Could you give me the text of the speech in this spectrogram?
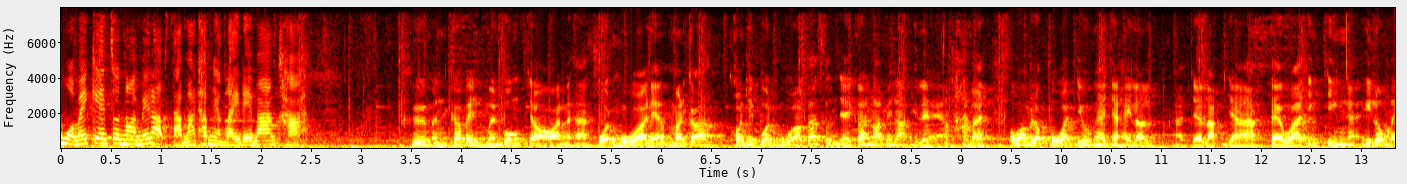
หัวไมเกรนจนนอนไม่หลับสามารถทำอย่างไรได้บ้างคะคือมันก็เป็นเหมือนวงจรนะฮะปวดหัวเนี่ยมันก็คนที่ปวดหัวก็ส่วนใหญ่ก็นอนไม่หลับอยู่แล้วค่ะใช่ไหมเพราะว่าเราปวดอยู่ไงจะให้เราอาจจะหลับยาก แต่ว่าจริงๆอะไอ้โรคไม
